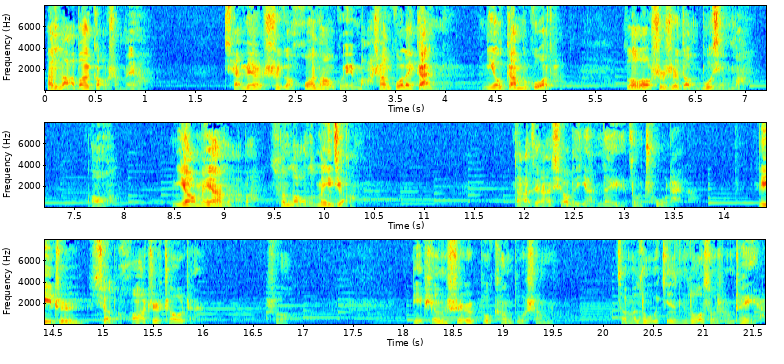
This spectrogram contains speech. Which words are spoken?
按喇叭搞什么呀？前面是个活闹鬼，马上过来干你，你又干不过他，老老实实等不行吗？哦，你要没按喇叭，算老子没讲。”大家笑得眼泪都出来了，荔枝笑得花枝招展，说。你平时不吭不声，怎么录音啰嗦成这样？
